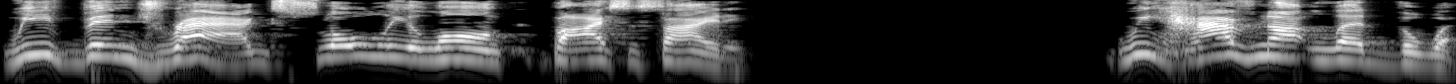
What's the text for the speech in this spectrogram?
We've been dragged slowly along by society. We have not led the way.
